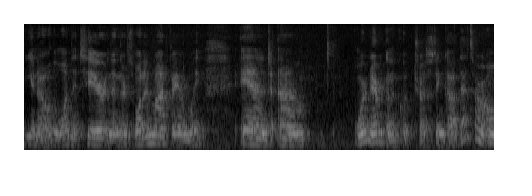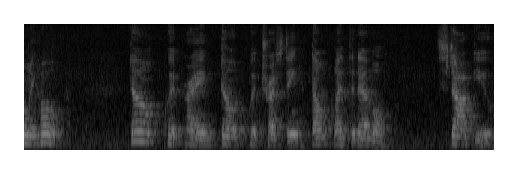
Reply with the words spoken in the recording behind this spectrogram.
you know, the one that's here, and then there's one in my family. And um, we're never going to quit trusting God. That's our only hope. Don't quit praying. Don't quit trusting. Don't let the devil stop you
